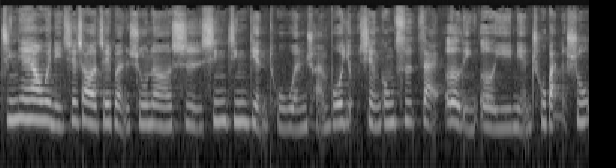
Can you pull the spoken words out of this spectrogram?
今天要为你介绍的这本书呢，是新经典图文传播有限公司在二零二一年出版的书。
